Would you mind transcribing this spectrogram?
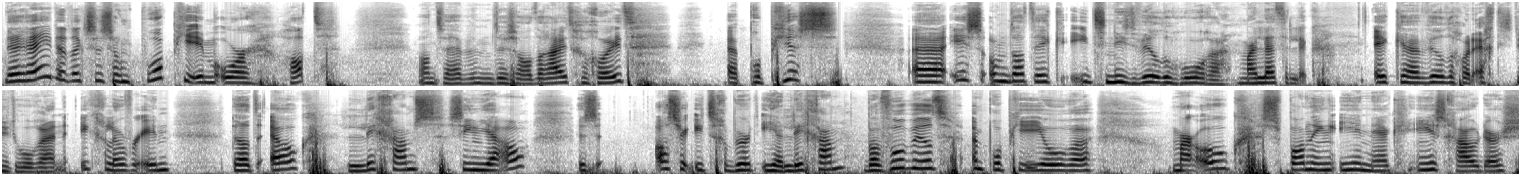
de reden dat ik zo'n propje in mijn oor had, want we hebben hem dus al eruit gegooid, uh, propjes, uh, is omdat ik iets niet wilde horen, maar letterlijk. Ik uh, wilde gewoon echt iets niet horen. En ik geloof erin dat elk lichaamssignaal, dus als er iets gebeurt in je lichaam, bijvoorbeeld een propje in je oren, maar ook spanning in je nek, in je schouders,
